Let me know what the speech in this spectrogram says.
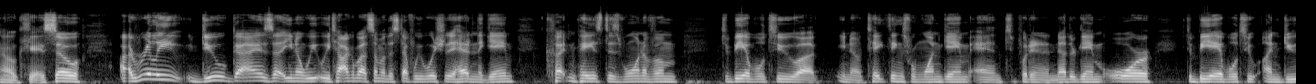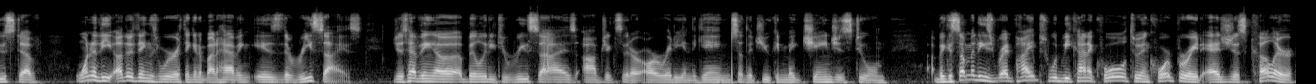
Okay, so I really do, guys. Uh, you know, we, we talk about some of the stuff we wish they had in the game. Cut and paste is one of them to be able to, uh, you know, take things from one game and to put in another game or to be able to undo stuff. One of the other things we were thinking about having is the resize. Just having a ability to resize objects that are already in the game so that you can make changes to them. Because some of these red pipes would be kind of cool to incorporate as just color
